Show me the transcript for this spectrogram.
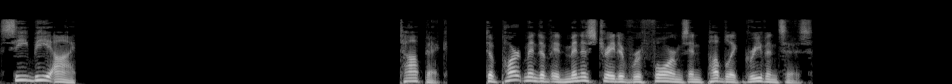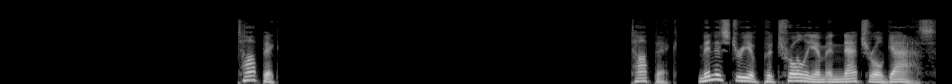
CBI Department of Administrative Reforms and Public Grievances. Ministry of Petroleum and Natural Gas.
